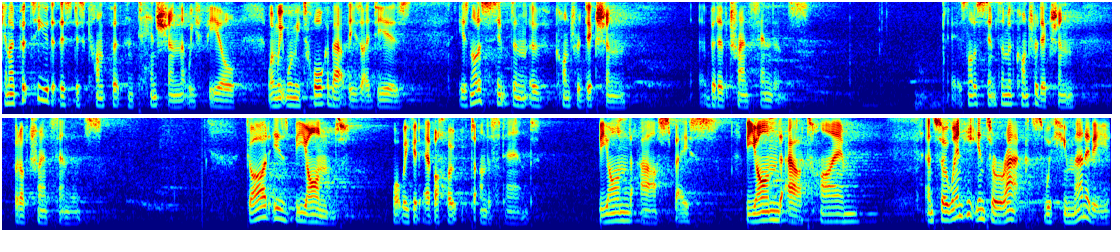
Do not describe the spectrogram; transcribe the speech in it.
can I put to you that this discomfort and tension that we feel when we, when we talk about these ideas is not a symptom of contradiction, but of transcendence. It's not a symptom of contradiction, but of transcendence. God is beyond what we could ever hope to understand, beyond our space, beyond our time. And so when he interacts with humanity,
